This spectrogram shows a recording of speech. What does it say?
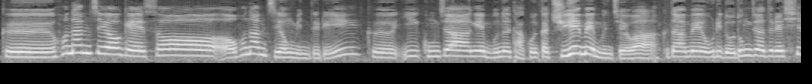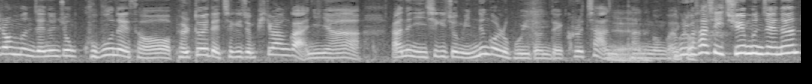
그 호남 지역에서 어, 호남 지역민들이 그 이 공장의 문을 닫고 그러니까 GM의 문제와 그 다음에 우리 노동자들의 실업 문제는 좀 구분해서 별도의 대책이 좀 필요한 거 아니냐라는 인식이 좀 있는 걸로 보이던데 그렇지 않다는 예. 건가요? 그러니까. 그리고 사실 이 GM 문제는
